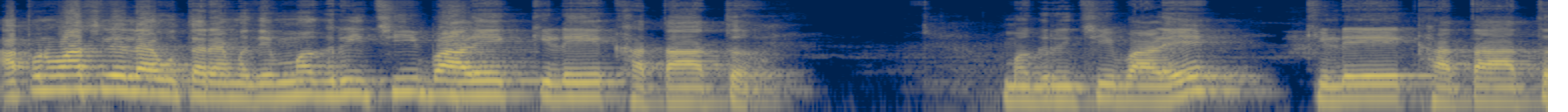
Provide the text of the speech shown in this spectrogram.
आपण वाचलेलं आहे उत्तरामध्ये मगरीची बाळे किडे खातात. मगरीची बाळे किडे खातात.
